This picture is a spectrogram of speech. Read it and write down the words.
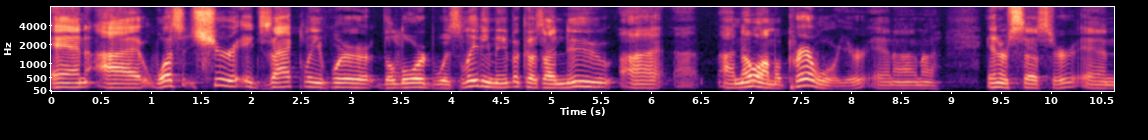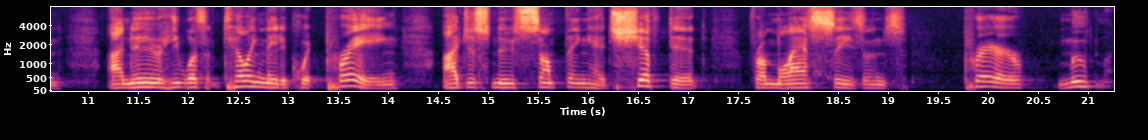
And I wasn't sure exactly where the Lord was leading me because I knew I, I know I'm a prayer warrior and I'm an intercessor, and I knew He wasn't telling me to quit praying. I just knew something had shifted from last season's prayer movement.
